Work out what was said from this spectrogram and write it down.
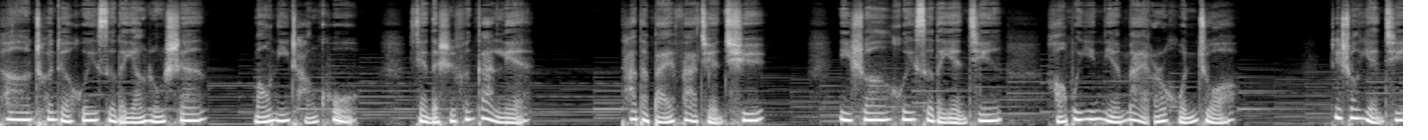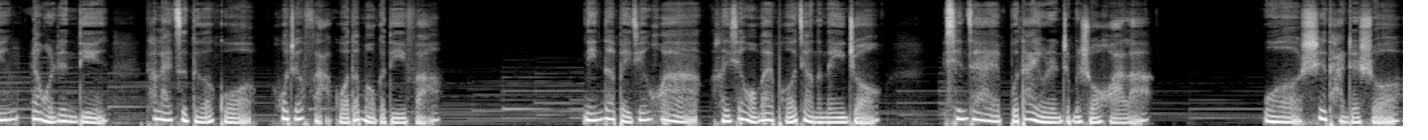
她穿着灰色的羊绒衫、毛呢长裤，显得十分干练。她的白发卷曲。一双灰色的眼睛，毫不因年迈而浑浊。这双眼睛让我认定他来自德国或者法国的某个地方。您的北京话很像我外婆讲的那一种，现在不大有人这么说话了。我试探着说。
